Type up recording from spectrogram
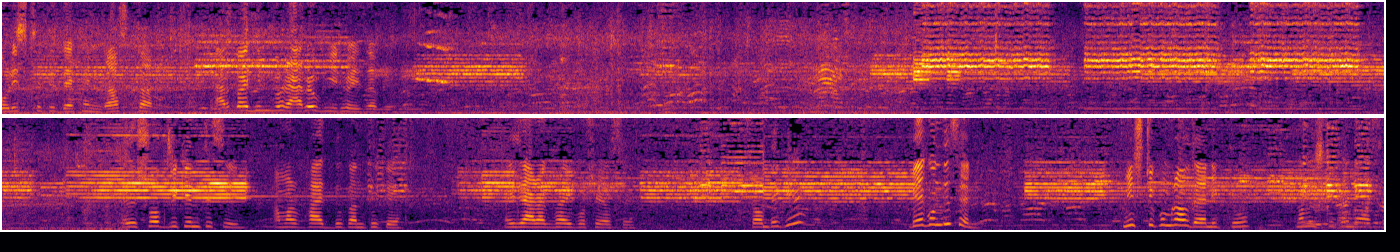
পরিস্থিতি দেখেন রাস্তা আর কয়দিন পর আরও ভিড় হয়ে যাবে। সবজি কিনতেছি আমার ভাইয়ের দোকান থেকে। এই যে আর ভাই বসে আছে। সব দেখি, বেগুন দিছেন? মিষ্টি কুমড়াও দেন একটু। মিষ্টি কুমড়া আছে।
